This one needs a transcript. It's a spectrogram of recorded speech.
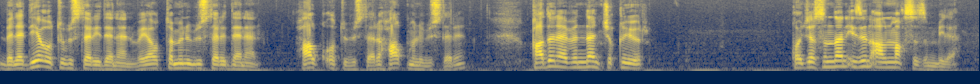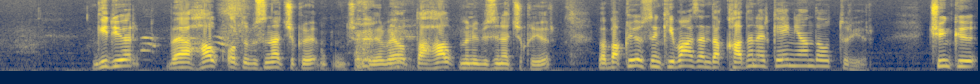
belediye otobüsleri denen veyahut da minibüsleri denen halk otobüsleri, halk minibüsleri kadın evinden çıkıyor kocasından izin almaksızın bile gidiyor ve halk otobüsüne çıkıyor, çıkıyor veyahut da halk minibüsüne çıkıyor ve bakıyorsun ki bazen de kadın erkeğin yanında oturuyor. Çünkü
